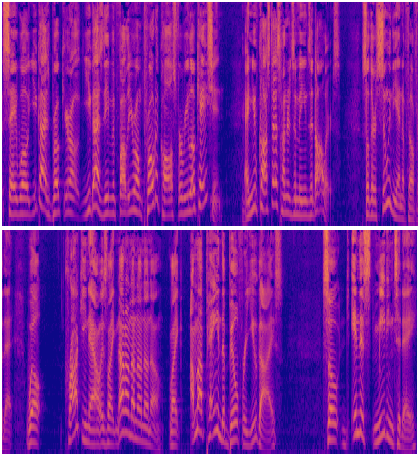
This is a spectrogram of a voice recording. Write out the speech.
said, "Well, you guys broke your own. You guys didn't even follow your own protocols for relocation, and you've cost us hundreds of millions of dollars." So they're suing the NFL for that. Well, Kroenke now is like, "No, no, no, no, no, no. Like, I'm not paying the bill for you guys." So in this meeting today,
